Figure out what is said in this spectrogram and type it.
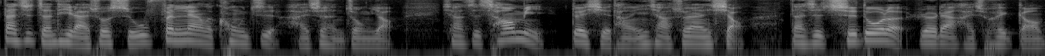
但是整体来说，食物分量的控制还是很重要。像是糙米对血糖影响虽然小，但是吃多了热量还是会高，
